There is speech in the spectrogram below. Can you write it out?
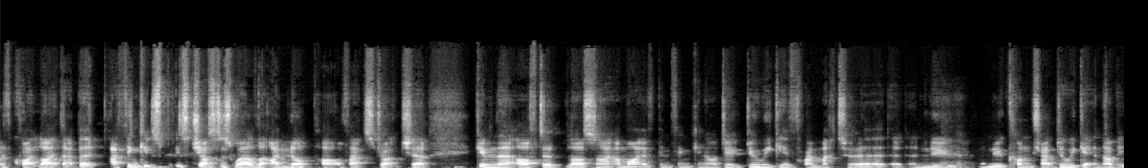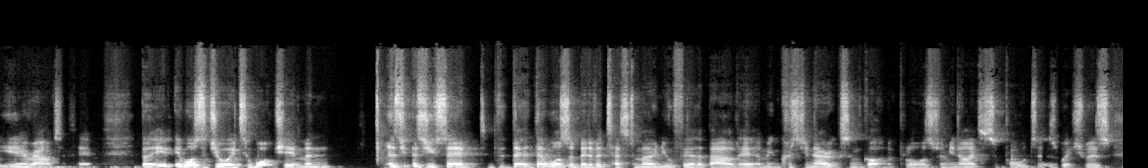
have quite liked that. But I think it's it's just as well that I'm not part of that structure, given that after last night I might have been thinking, oh, do, do we give Juan Mata a, a, new a new contract? Do we get another year out of him? But it, it was a joy to watch him and as, as you said, there, there was a bit of a testimonial feel about it. I mean, Christian Eriksen got an applause from United supporters, which was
